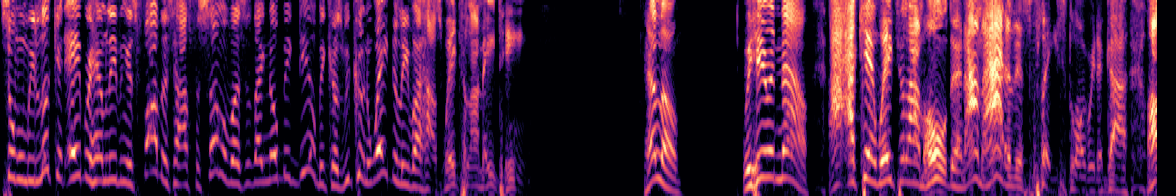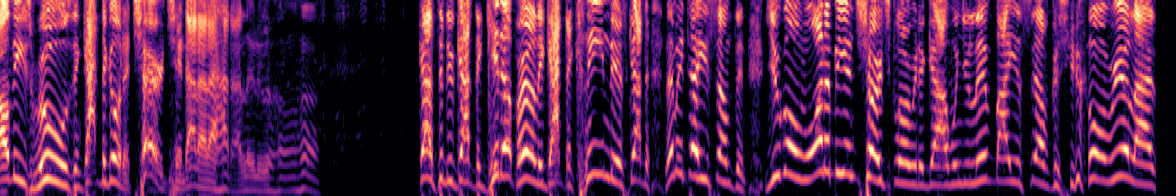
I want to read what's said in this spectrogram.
So when we look at Abraham leaving his father's house, for some of us, it's like no big deal because we couldn't wait to leave our house. Wait till I'm 18. Hello. We hear it now. I, I, can't wait till I'm older and I'm out of this place. Glory to God. All these rules and got to go to church and da da da da. da. Got to do, got to get up early, got to clean this, got to. Let me tell you something. You're going to want to be in church, glory to God, when you live by yourself because you're going to realize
